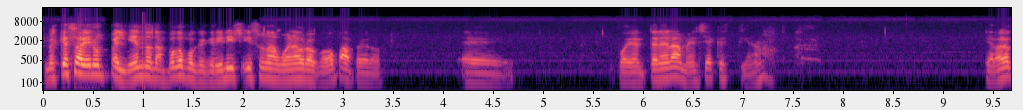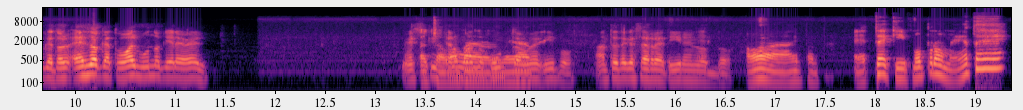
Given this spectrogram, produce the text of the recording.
no es que salieron perdiendo tampoco, porque Grealish hizo una buena Eurocopa, pero eh, podían tener a Messi y a Cristiano. Que era lo que todo- es lo que todo el mundo quiere ver. Messi y jugando juntos en un olvídate. equipo, antes de que se retiren los dos. Ahora. Este equipo promete.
